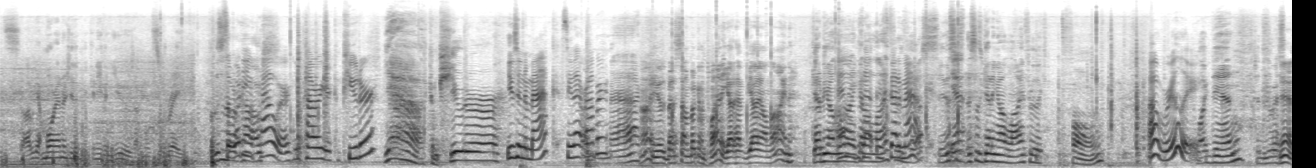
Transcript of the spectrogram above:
It's, uh, we got more energy than we can even use. I mean, it's great. So this is So our what do you power? You power your computer Yeah, computer, using a Mac. See that, Robert? Mac. Oh, you're the best sound book on the planet. You gotta have the guy online. Gotta be online. And it's Get got- online it's got a through map. This. See, this Yeah. is this is getting online through the phone, Oh, really? plugged in to the USB. Yeah,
